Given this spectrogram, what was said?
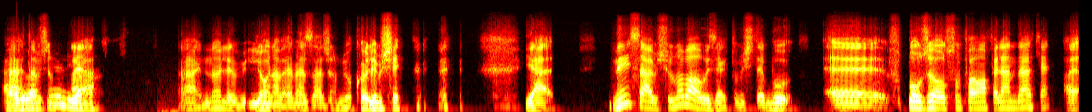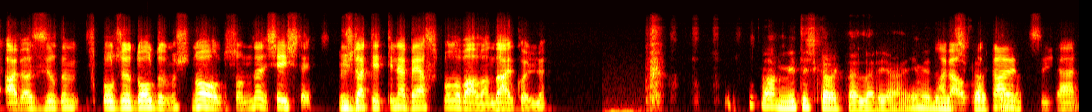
ha, Hadi tabii canım, bayağı- Aynen öyle. Lyon'a vermezler canım. Yok öyle bir şey. ya neyse abi şuna bağlayacaktım işte bu e, futbolcu olsun falan falan derken abi Aziz Yıldırım futbolcuları doldurmuş. Ne oldu sonunda? Şey işte Müjdat Yetkin'e beyaz futbola bağlandı alkollü. Lan müthiş karakterler ya. Yemin Abi müthiş Allah kahretsin ya.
